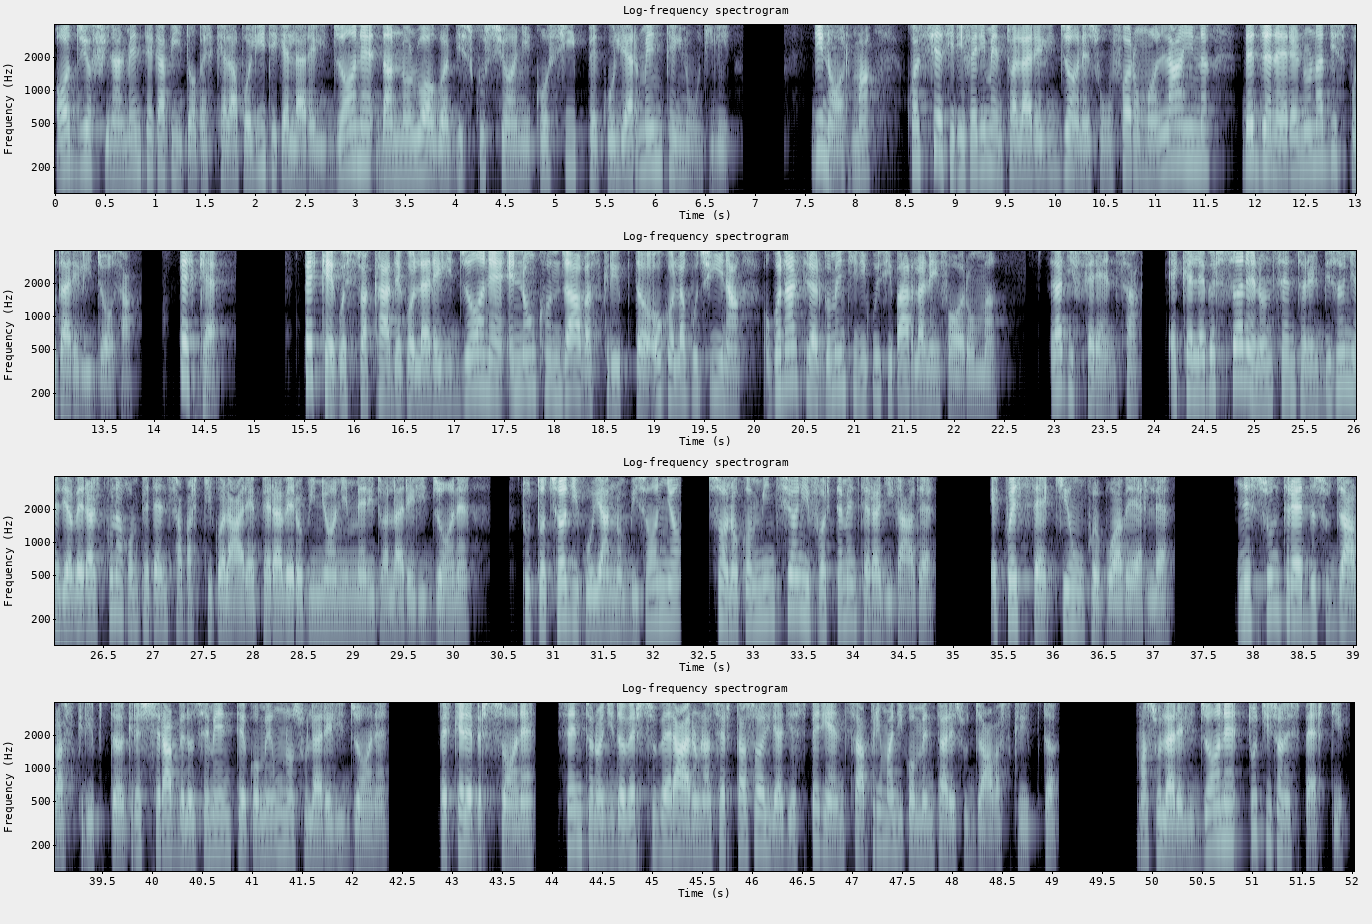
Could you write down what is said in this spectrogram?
Oggi ho finalmente capito perché la politica e la religione danno luogo a discussioni così peculiarmente inutili. Di norma, qualsiasi riferimento alla religione su un forum online degenera in una disputa religiosa. Perché? Perché questo accade con la religione e non con JavaScript o con la cucina o con altri argomenti di cui si parla nei forum? La differenza è che le persone non sentono il bisogno di avere alcuna competenza particolare per avere opinioni in merito alla religione. Tutto ciò di cui hanno bisogno sono convinzioni fortemente radicate e queste chiunque può averle. Nessun thread su JavaScript crescerà velocemente come uno sulla religione, perché le persone sentono di dover superare una certa soglia di esperienza prima di commentare su JavaScript. Ma sulla religione tutti sono esperti.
